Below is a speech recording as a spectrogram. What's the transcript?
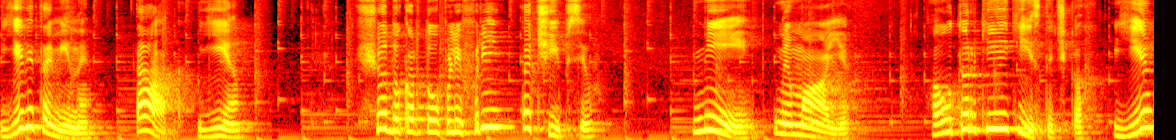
є вітаміни? Так, є. Щодо картоплі фрі та чіпсів? Ні, немає. А у торті і тістечках є?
